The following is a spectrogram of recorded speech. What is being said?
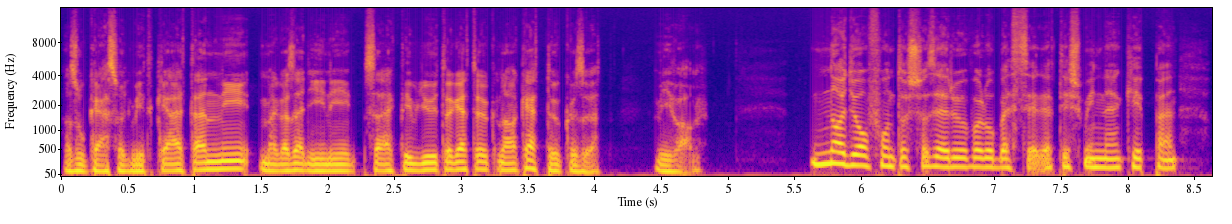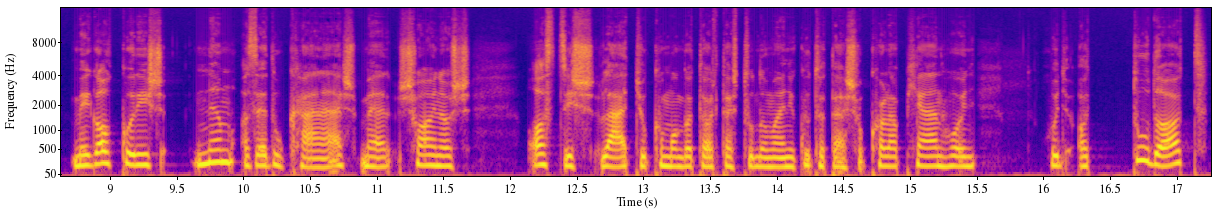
az ukász, hogy mit kell tenni, meg az egyéni szelektív gyűjtögetők, na a kettő között mi van? Nagyon fontos az erről való beszélgetés mindenképpen. Még akkor is nem az edukálás, mert sajnos azt is látjuk a magatartás tudományi kutatások alapján, hogy, hogy a tudat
